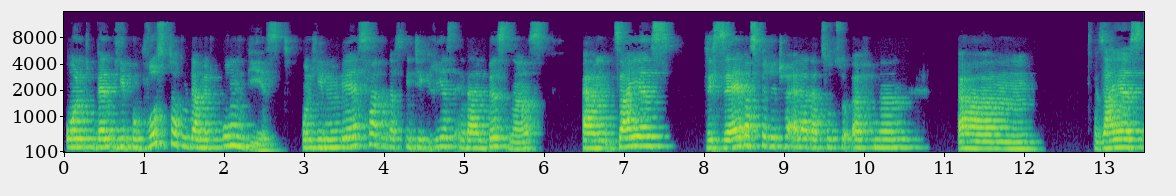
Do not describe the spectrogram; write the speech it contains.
Und wenn, je bewusster du damit umgehst und je besser du das integrierst in dein Business, ähm, sei es, sich selber spiritueller dazu zu öffnen, ähm, sei es,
